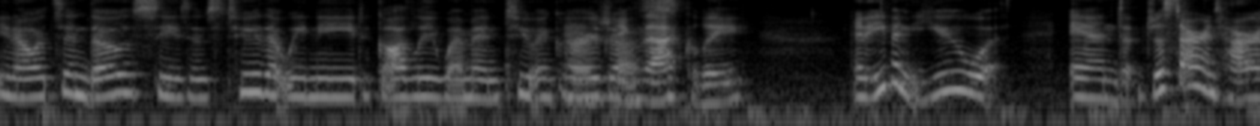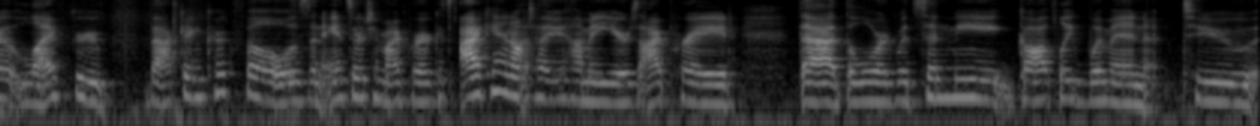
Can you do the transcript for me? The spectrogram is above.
you know, it's in those seasons too that we need godly women to mm, encourage us. Exactly. And even you and just our entire life group back in Cookeville was an answer to my prayer because I cannot tell you how many years I prayed that the Lord would send me godly women to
